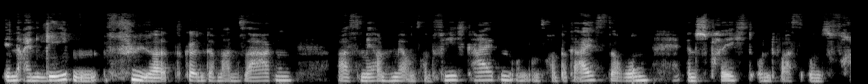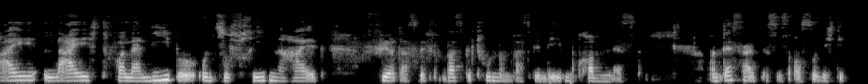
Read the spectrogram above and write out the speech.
in ein Leben führt, könnte man sagen, was mehr und mehr unseren Fähigkeiten und unserer Begeisterung entspricht und was uns frei, leicht, voller Liebe und Zufriedenheit für das, was wir tun und was wir leben, kommen lässt. Und deshalb ist es auch so wichtig,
